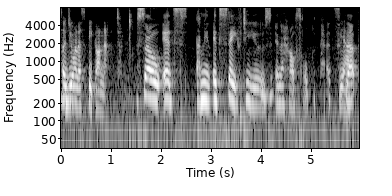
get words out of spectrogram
So do you want to speak on that? So it's, I mean, it's safe to use in a household with pets. Yeah. Yep.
